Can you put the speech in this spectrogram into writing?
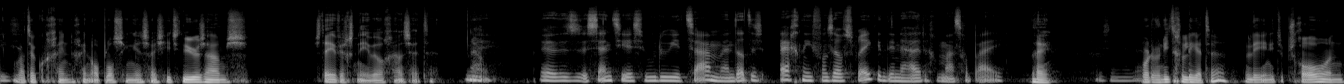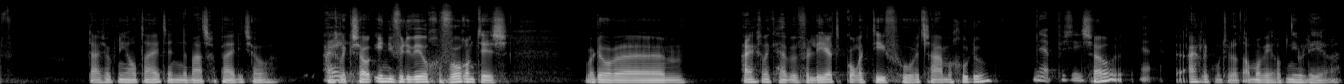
Ja, precies. Wat ook geen, geen oplossing is als je iets duurzaams stevigs neer wil gaan zetten. Nee. Ja, dus de essentie is, hoe doe je het samen? En dat is echt niet vanzelfsprekend in de huidige maatschappij. Nee, Dus inderdaad. worden we niet geleerd, hè? Leer je niet op school en thuis ook niet altijd. En de maatschappij die zo eigenlijk zo individueel gevormd is, waardoor we ehm, eigenlijk hebben verleerd collectief hoe we het samen goed doen. Ja, precies. Zo, Ja. eigenlijk moeten we dat allemaal weer opnieuw leren.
